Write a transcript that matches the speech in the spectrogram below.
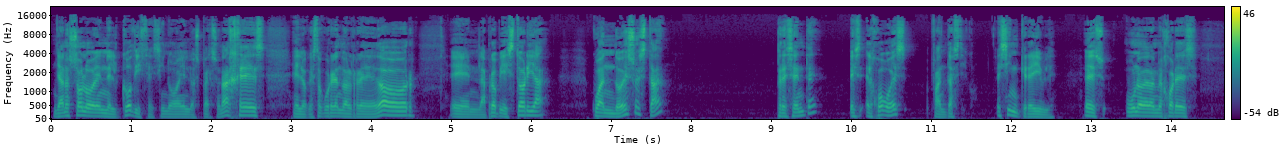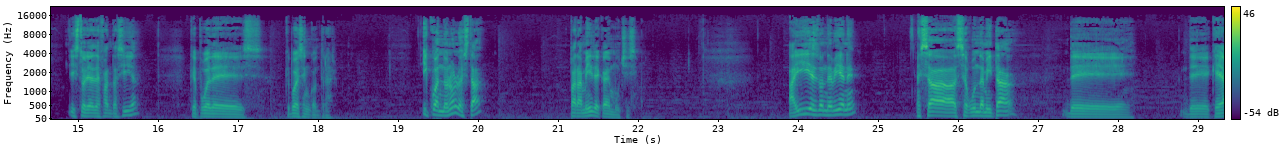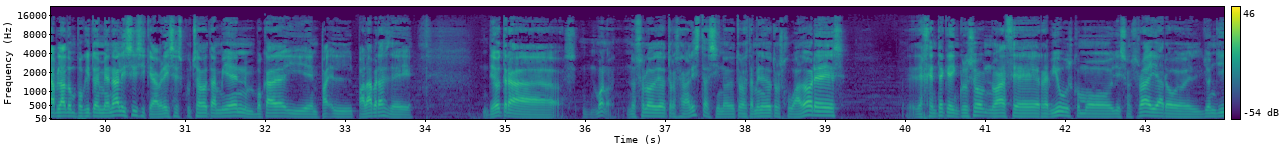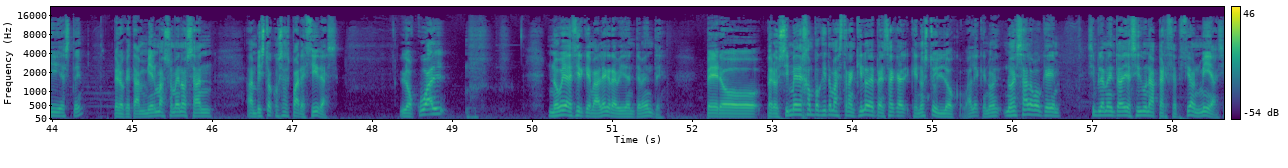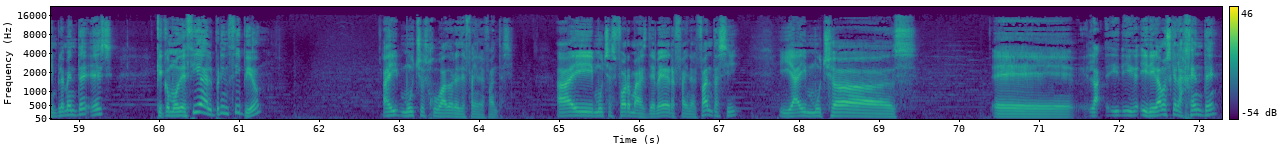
ya no solo en el códice, sino en los personajes, en lo que está ocurriendo alrededor, en la propia historia, cuando eso está presente, es, el juego es fantástico, es increíble, es una de las mejores historias de fantasía que puedes, que puedes encontrar. Y cuando no lo está, para mí decae muchísimo. Ahí es donde viene esa segunda mitad de, de que he hablado un poquito en mi análisis y que habréis escuchado también en boca y en, palabras de, de otras, bueno, no solo de otros analistas, sino de otros, también de otros jugadores, de gente que incluso no hace reviews como Jason Schreier o el John G este, pero que también más o menos han, han visto cosas parecidas. Lo cual, no voy a decir que me alegra, evidentemente, pero, pero sí me deja un poquito más tranquilo de pensar que, no estoy loco, ¿vale? Que no, es algo que simplemente haya sido una percepción mía, simplemente es que como decía al principio, hay muchos jugadores de Final Fantasy. Hay muchas formas de ver Final Fantasy y hay muchas... Eh, y, digamos que la gente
